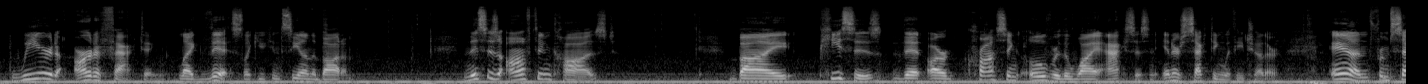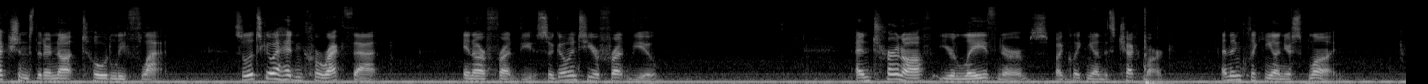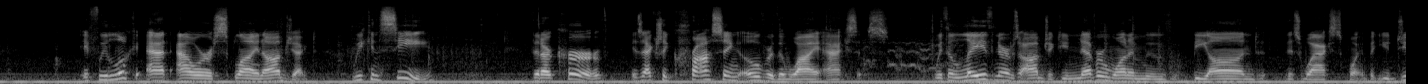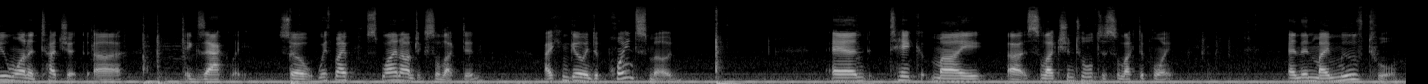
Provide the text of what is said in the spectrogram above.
weird artifacting like this, like you can see on the bottom. And this is often caused by pieces that are crossing over the y-axis and intersecting with each other, and from sections that are not totally flat. So let's go ahead and correct that in our front view. So go into your front view, and turn off your lathe NURBS by clicking on this check mark and then clicking on your spline. If we look at our spline object, we can see that our curve is actually crossing over the y-axis. With a lathe NURBS object, you never want to move beyond this y-axis point, but you do want to touch it uh, exactly. So with my spline object selected, I can go into points mode and take my uh, selection tool to select a point, and then my move tool.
